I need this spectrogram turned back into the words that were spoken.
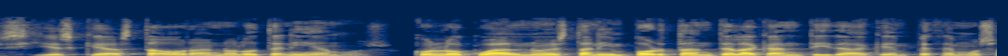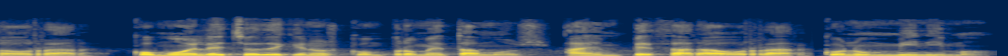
si es que hasta ahora no lo teníamos. Con lo cual no es tan importante la cantidad que empecemos a ahorrar como el hecho de que nos comprometamos a empezar a ahorrar con un mínimo.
